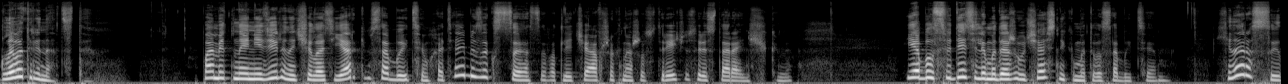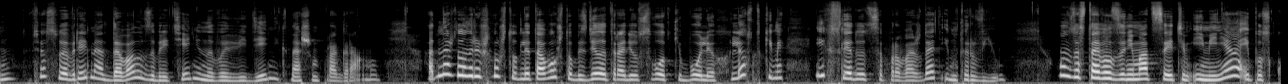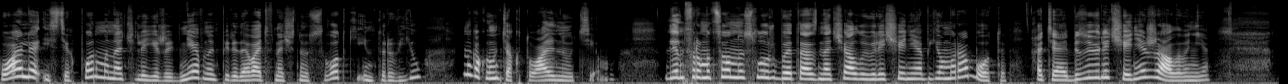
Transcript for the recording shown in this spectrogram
Глава 13. Памятная неделя началась ярким событием, хотя и без эксцессов, отличавших нашу встречу с ресторанщиками. Я был свидетелем и даже участником этого события. Хинера сын все свое время отдавал изобретению нововведений к нашим программам. Однажды он решил, что для того, чтобы сделать радиосводки более хлесткими, их следует сопровождать интервью – он заставил заниматься этим и меня, и Пускуаля, и с тех пор мы начали ежедневно передавать в ночной сводке интервью на какую-нибудь актуальную тему. Для информационной службы это означало увеличение объема работы, хотя и без увеличения жалования.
